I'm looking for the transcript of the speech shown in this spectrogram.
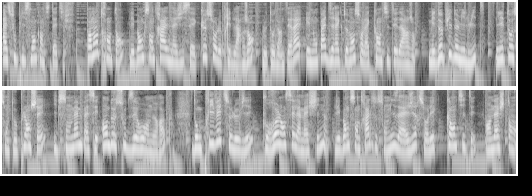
assouplissement quantitatif. Pendant 30 ans, les banques centrales n'agissaient que sur le prix de l'argent, le taux d'intérêt, et non pas directement sur la quantité d'argent. Mais depuis 2008, les taux sont au plancher, ils sont même passés en dessous de zéro en Europe. Donc privés de ce levier, pour relancer la machine, les banques centrales se sont mises à agir sur les quantités, en achetant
